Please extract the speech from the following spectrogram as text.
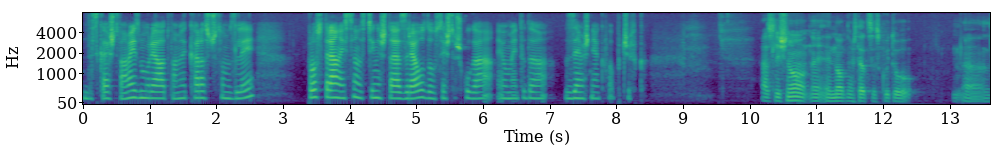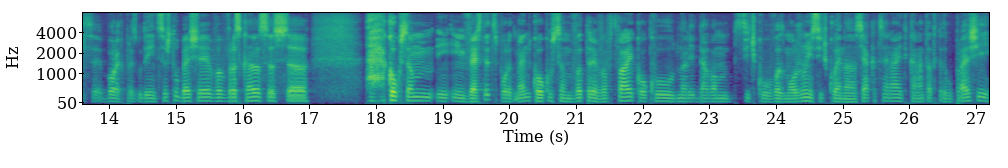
да си кажеш, това ме изморява, това ме кара, че съм зле. Просто трябва наистина да стигнеш тая зрялост, да усещаш кога е момента да вземеш някаква почивка. Аз лично е, едно от нещата, с които се борех през годините също беше във връзка с а, колко съм инвестед, според мен, колко съм вътре в това и колко нали, давам всичко възможно и всичко е на всяка цена и така нататък да го правиш. И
